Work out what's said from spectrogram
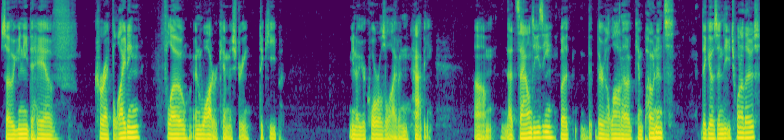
So you need to have correct lighting, flow, and water chemistry to keep, you know, your corals alive and happy. Um, that sounds easy, but th- there's a lot of components that goes into each one of those.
